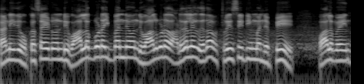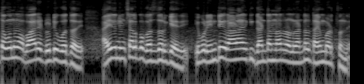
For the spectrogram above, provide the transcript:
కానీ ఇది ఒక సైడ్ ఉండి వాళ్ళకు కూడా ఇబ్బంది ఉంది. వాళ్ళు కూడా అడగలేదు కదా ఫ్రీ సీట్ ఇమ్మని చెప్పి. వాళ్ళు ఇంతకుముందు మా భార్య డ్యూటీ పోతుంది. ఐదు నిమిషాలకు బస్సు దొరికేది. ఇప్పుడు ఇంటికి రావడానికి గంటన్నర రెండు గంటలు టైం పడుతుంది.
